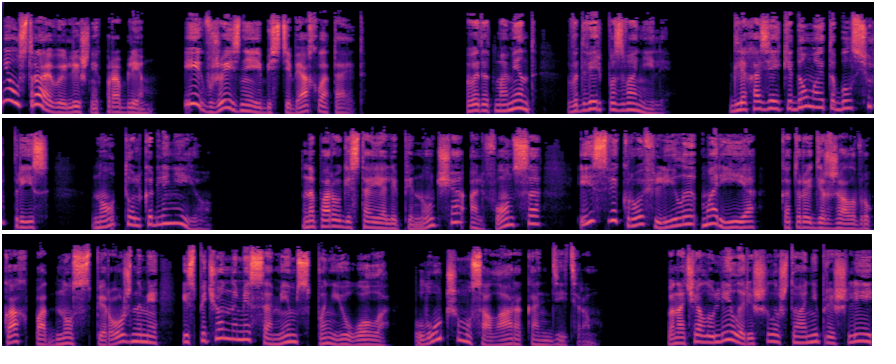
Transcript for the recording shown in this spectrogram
«Не устраивай лишних проблем. Их в жизни и без тебя хватает». В этот момент в дверь позвонили. Для хозяйки дома это был сюрприз, но только для нее. На пороге стояли Пинучча, Альфонсо и свекровь Лилы Мария, которая держала в руках поднос с пирожными, испеченными самим Спаньюола, лучшему Салара-кондитером. Поначалу Лила решила, что они пришли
